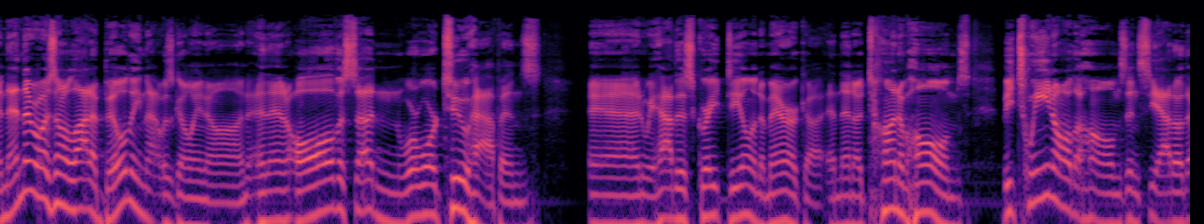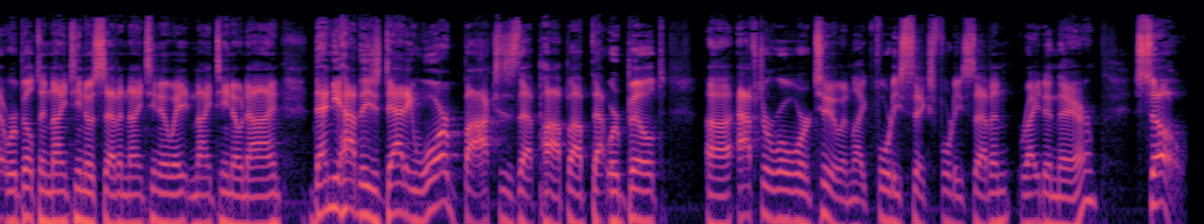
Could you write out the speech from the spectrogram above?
And then there wasn't a lot of building that was going on. And then all of a sudden, World War II happens, and we have this great deal in America. And then a ton of homes between all the homes in Seattle that were built in 1907, 1908, and 1909. Then you have these daddy war boxes that pop up that were built uh, after World War II in like 46, 47, right in there. So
